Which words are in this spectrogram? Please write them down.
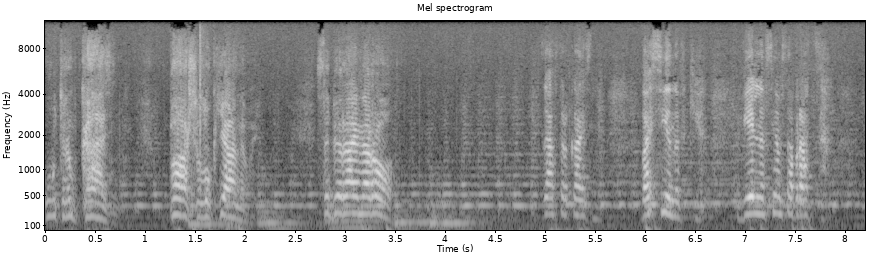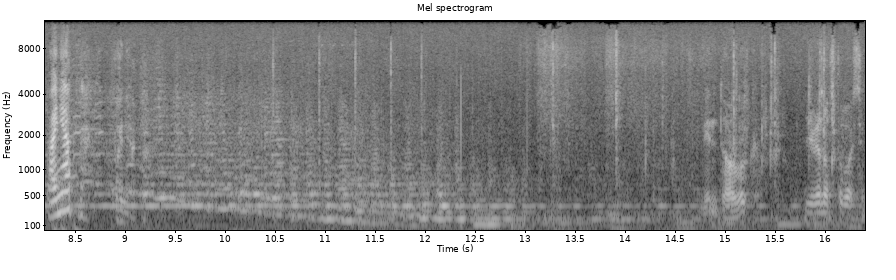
утром казнь. Паша Лукьяновой. Собирай народ. Завтра казнь. В Осиновке. Велено всем собраться. Понятно? Понятно. Винтовок? 98.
